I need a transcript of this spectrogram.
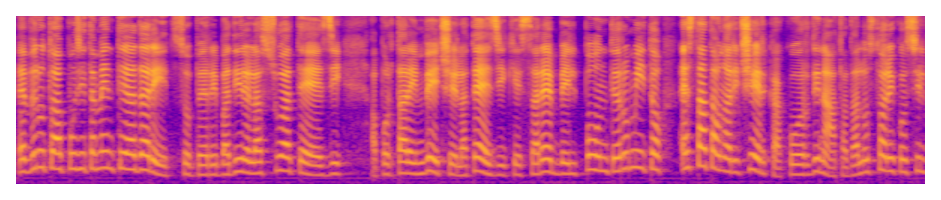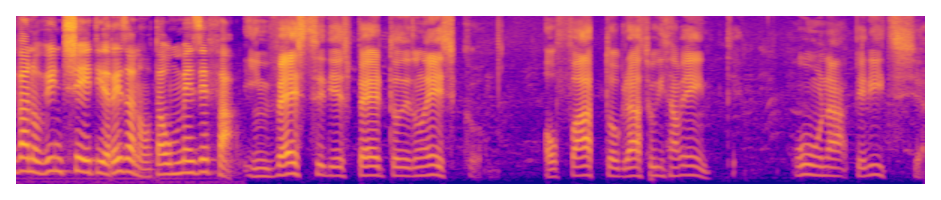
È venuto appositamente ad Arezzo per ribadire la sua tesi. A portare invece la tesi che sarebbe il Ponte Romito è stata una ricerca coordinata dallo storico Silvano Vinceti resa nota un mese fa. In veste di esperto dell'UNESCO ho fatto gratuitamente una perizia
